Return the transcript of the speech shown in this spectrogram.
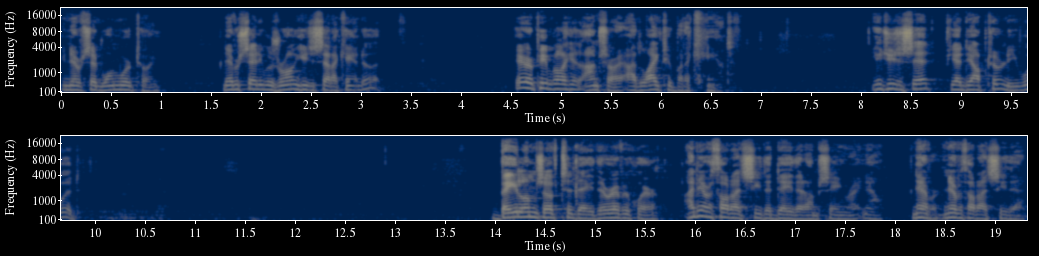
He never said one word to him. Never said he was wrong. He just said, I can't do it. You ever people like? I'm sorry, I'd like to, but I can't. You Jesus said? If you had the opportunity, you would. Balaams of today, they're everywhere. I never thought I'd see the day that I'm seeing right now. Never, never thought I'd see that.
